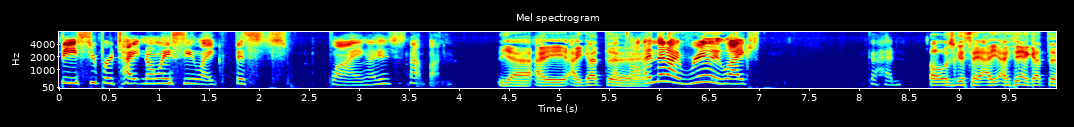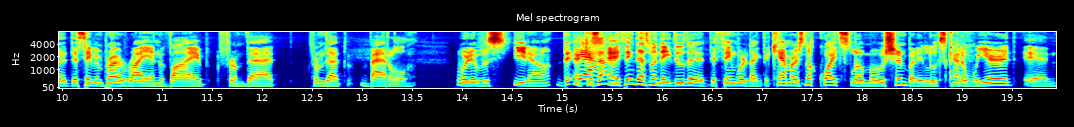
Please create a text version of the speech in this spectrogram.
be super tight and only see like fists flying? It's just not fun. yeah, I I got the. And then I really liked. Go ahead. oh, I was gonna say I, I think I got the the Saving Private Ryan vibe from that from that battle. Where it was, you know, because Yeah. I think that's when they do the, the thing where like the camera is not quite slow motion, but it looks kind of weird. And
